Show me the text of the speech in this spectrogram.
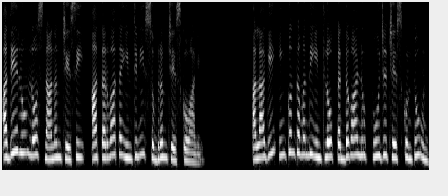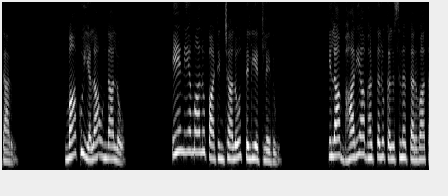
అదే రూంలో స్నానం చేసి ఆ తర్వాత ఇంటిని శుభ్రం చేసుకోవాలి. అలాగే ఇంకొంతమంది ఇంట్లో పెద్దవాళ్ళు పూజ చేసుకుంటూ ఉంటారు. మాకు ఎలా ఉండాలో ఏ నియమాలు పాటించాలో తెలియట్లేదు. ఇలా భార్యాభర్తలు కలిసిన తర్వాత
